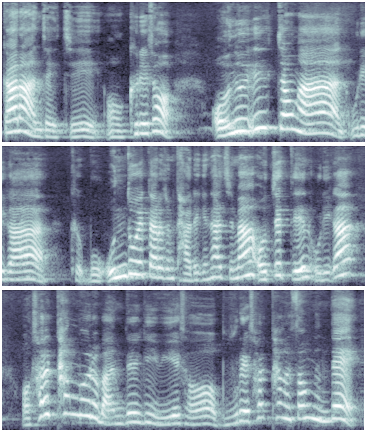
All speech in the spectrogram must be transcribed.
깔아 앉아 있지. 어, 그래서 어느 일정한 우리가 그 뭐 온도에 따라 좀 다르긴 하지만 어쨌든 우리가 어, 설탕물을 만들기 위해서 물에 설탕을 섞는데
